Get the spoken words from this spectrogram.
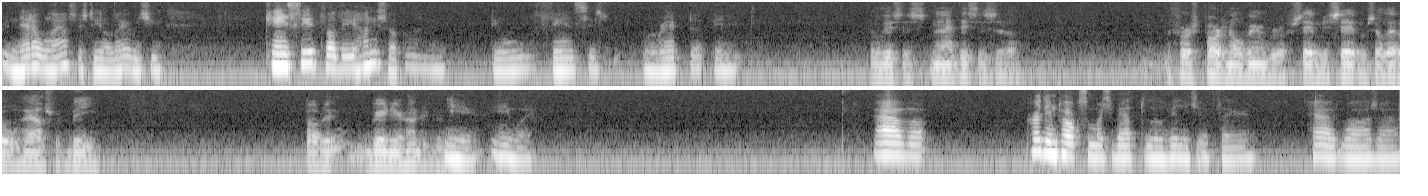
and that old house is still there, but you can't see it for the honeysuckle, and the old fence is wrapped up in it. So this is now this is uh, the first part of November of '77. So that old house would be probably very near hundred. Yeah, anyway. I've uh, heard them talk so much about the little village up there, how it was. I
